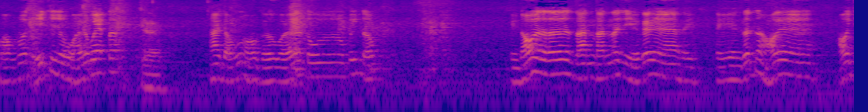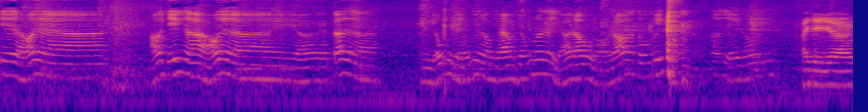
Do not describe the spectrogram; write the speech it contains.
phòng nó chỉ chứ ngoài nó quét đó. Dạ. Hai chồng cũng ngồi cười vậy tôi không biết đâu. Thì nói tới thanh thanh nói gì cái thì thì tính hỏi hỏi chia hỏi hỏi chiến hỏi giờ tới ờ, thằng Dũng thì Dũng làm sao thằng Dũng nói vợ đâu rồi đó tôi không biết. Nói vậy thôi. Tại vì ờ,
